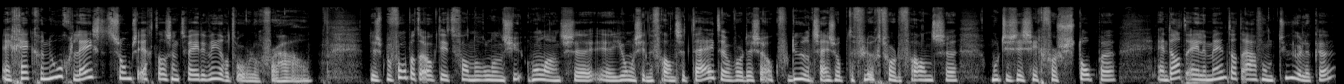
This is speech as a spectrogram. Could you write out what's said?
En gek genoeg leest het soms echt als een Tweede Wereldoorlog verhaal. Dus bijvoorbeeld ook dit van de Hollandse, uh, jongens in de Franse tijd. Daar worden ze ook voortdurend zijn ze op de vlucht voor de Fransen. Moeten ze zich verstoppen. En dat element, dat avontuurlijke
